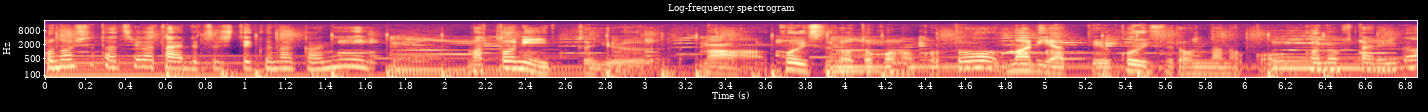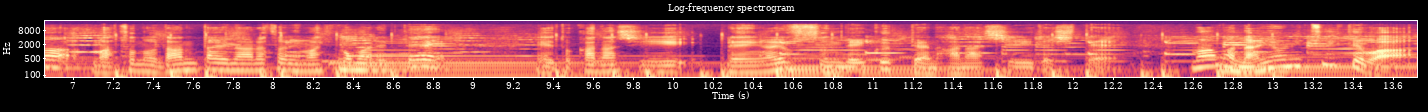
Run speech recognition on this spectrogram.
この人たちが対立していく中に、まあ、トニーという、まあ、恋する男の子とマリアっていう恋する女の子この2人が、まあ、その団体の争いに巻き込まれて、えー、と悲しい恋愛を進んでいくっていうような話でしてまあまあ内容については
